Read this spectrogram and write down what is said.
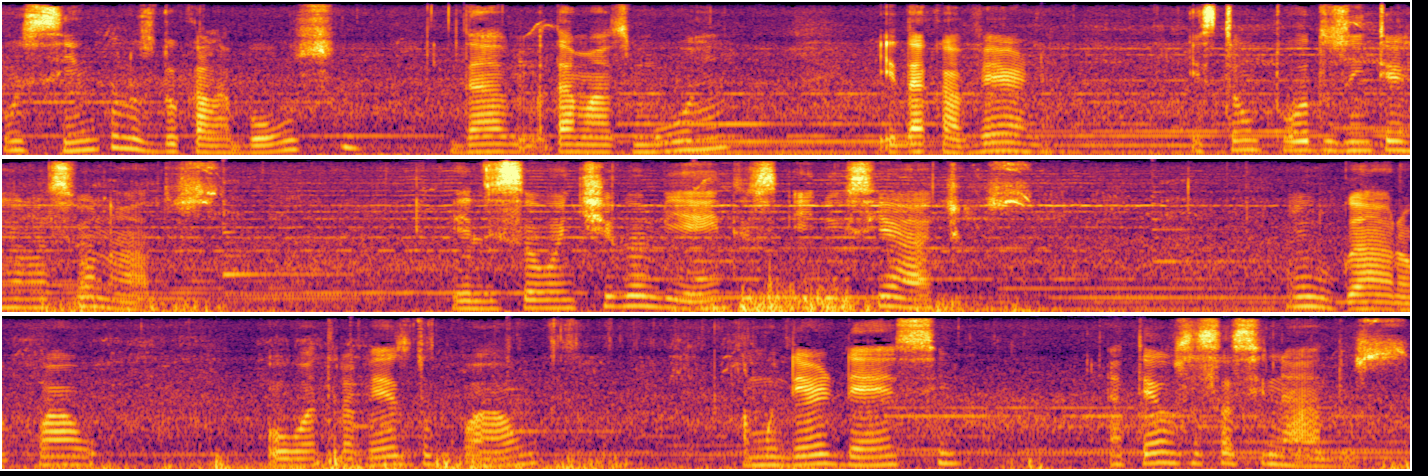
Os símbolos do calabouço, da, da masmorra e da caverna estão todos interrelacionados. Eles são antigos ambientes iniciáticos um lugar ao qual ou através do qual a mulher desce até os assassinados,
